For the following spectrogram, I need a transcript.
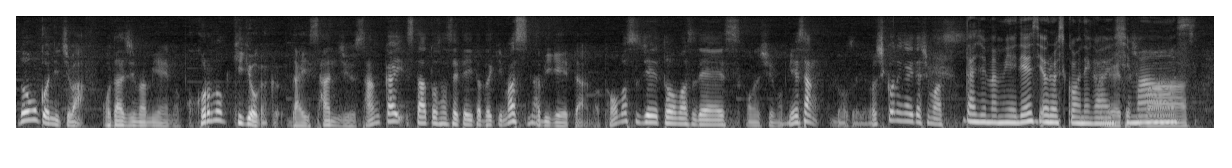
どうもこんにちは。小田島美恵の心の企業学第33回スタートさせていただきます。ナビゲーターのトーマス J. トーマスです。今週も美恵さん、どうぞよろしくお願いいたします。田島美恵です。よろしくお願いします。います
